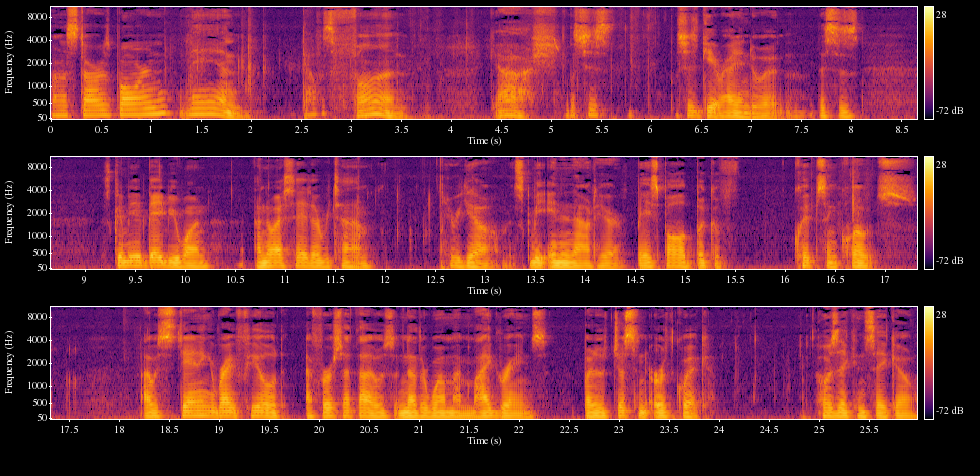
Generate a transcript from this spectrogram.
on A Star Is Born. Man, that was fun. Gosh, let's just let's just get right into it. This is gonna be a baby one. I know I say it every time. Here we go. It's gonna be in and out here. Baseball, book of quips and quotes. I was standing in right field. At first, I thought it was another one of my migraines, but it was just an earthquake. Jose Canseco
